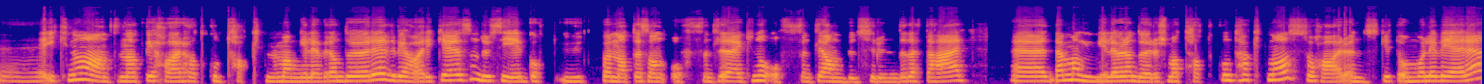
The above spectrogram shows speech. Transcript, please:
Eh, ikke noe annet enn at vi har hatt kontakt med mange leverandører. Vi har ikke, som du sier, gått ut på en måte sånn offentlig. Det er ikke noe offentlig anbudsrunde, dette her. Eh, det er mange leverandører som har tatt kontakt med oss og har ønsket om å levere.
